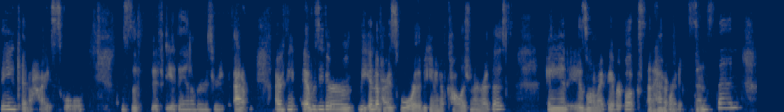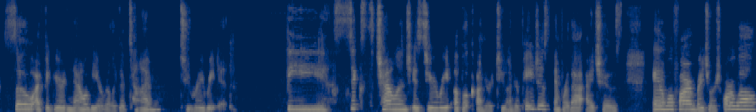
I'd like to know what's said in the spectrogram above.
think in high school. This is the 50th anniversary. I don't I think it was either the end of high school or the beginning of college when I read this. And it is one of my favorite books and I haven't read it since then. So I figured now would be a really good time to reread it. The sixth challenge is to read a book under 200 pages, and for that I chose Animal Farm by George Orwell.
